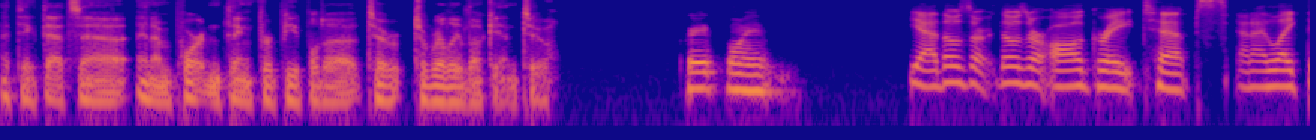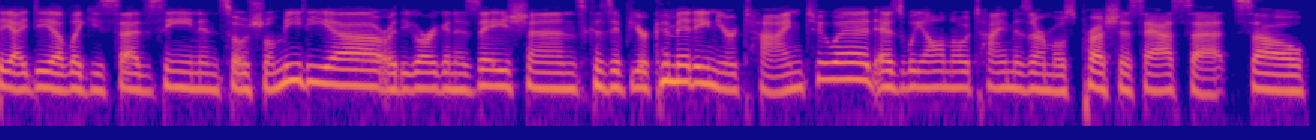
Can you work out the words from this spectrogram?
I think that's a, an important thing for people to to to really look into. Great point. Yeah, those are those are all great tips and I like the idea of like you said seeing in social media or the organizations because if you're committing your time to it as we all know time is our most precious asset. So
